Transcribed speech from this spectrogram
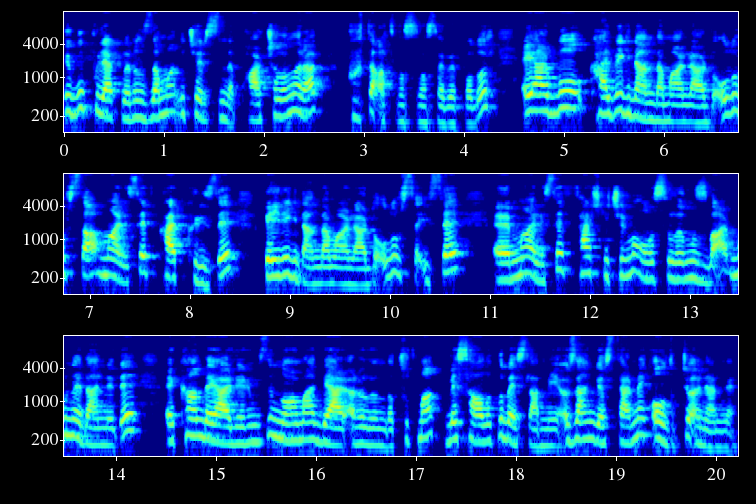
ve bu plakların zaman içerisinde parçalanarak pıhtı atmasına sebep olur. Eğer bu kalbe giden damarlarda olursa maalesef kalp krizi, beyne giden damarlarda olursa ise e, maalesef felç geçirme olasılığımız var. Bu nedenle de e, kan değerlerimizi normal değer aralığında tutmak ve sağlıklı beslenmeye özen göstermek oldukça önemli.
